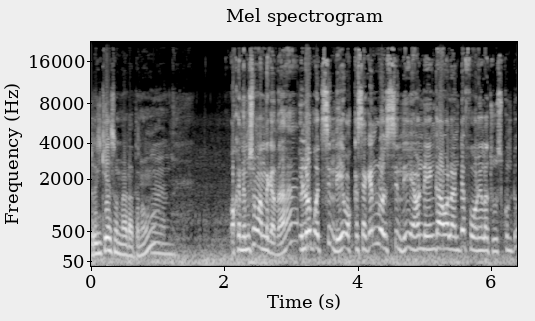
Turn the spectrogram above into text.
డ్రింక్ వేసి ఉన్నాడు అతను. ఒక నిమిషం అంది కదా ఈ లోపు వచ్చింది ఒక్క సెకండ్లో వచ్చింది ఏమంటే ఏం కావాలంటే ఫోన్ ఇలా చూసుకుంటూ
